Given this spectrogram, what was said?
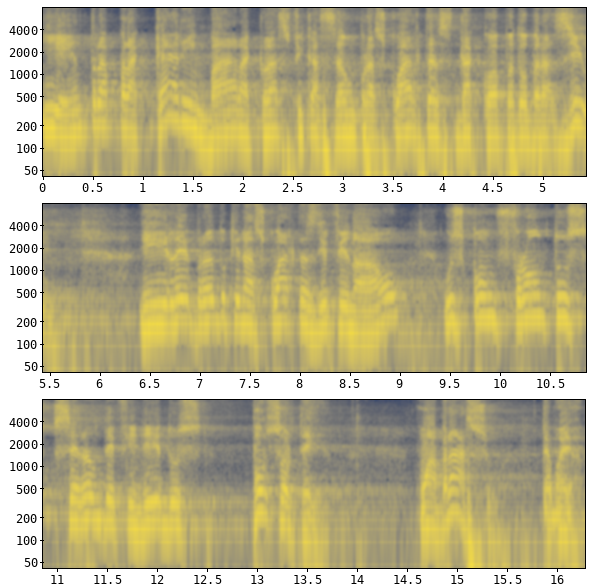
e entra para carimbar a classificação para as quartas da Copa do Brasil. E lembrando que nas quartas de final, os confrontos serão definidos por sorteio. Um abraço, até amanhã.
